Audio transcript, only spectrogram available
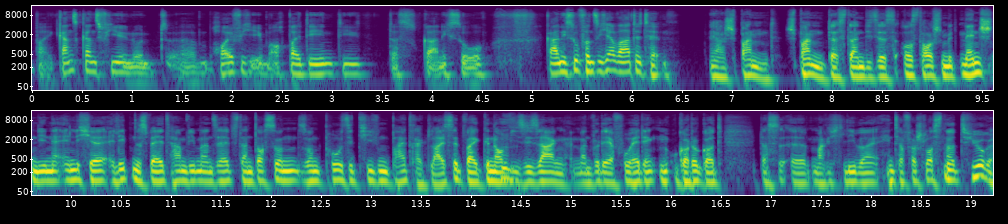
bei ganz ganz vielen und ähm, häufig eben auch bei denen, die das gar nicht so gar nicht so von sich erwartet hätten. Ja, spannend, spannend, dass dann dieses Austauschen mit Menschen, die eine ähnliche Erlebniswelt haben wie man selbst, dann doch so einen, so einen positiven Beitrag leistet, weil genau mhm. wie Sie sagen, man würde ja vorher denken, oh Gott, oh Gott, das äh, mache ich lieber hinter verschlossener Türe.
